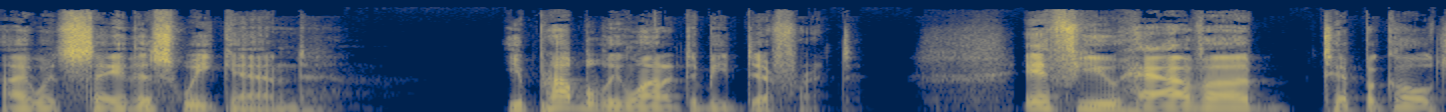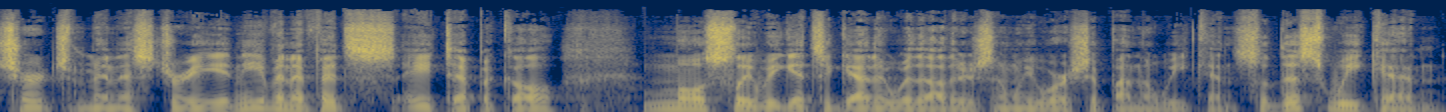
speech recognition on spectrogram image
I would say this weekend, you probably want it to be different. If you have a typical church ministry, and even if it's atypical, mostly we get together with others and we worship on the weekend. So this weekend,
